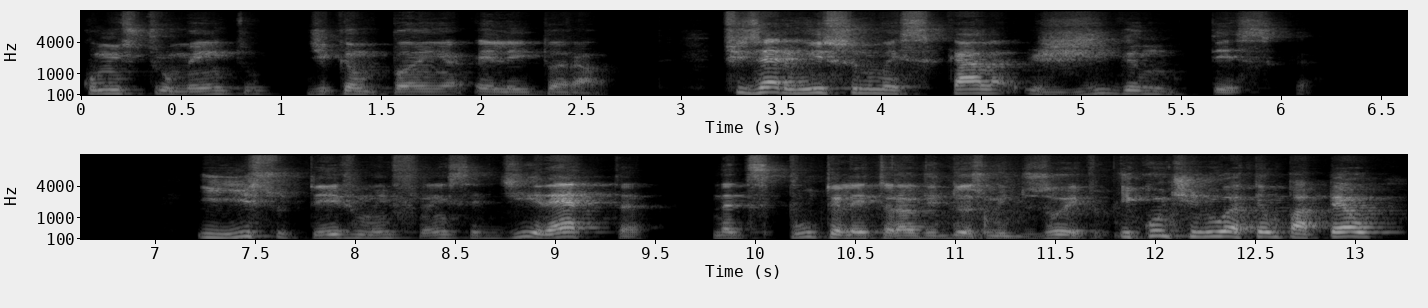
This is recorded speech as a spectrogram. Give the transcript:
como instrumento de campanha eleitoral. Fizeram isso numa escala gigantesca. E isso teve uma influência direta na disputa eleitoral de 2018 e continua a ter um papel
